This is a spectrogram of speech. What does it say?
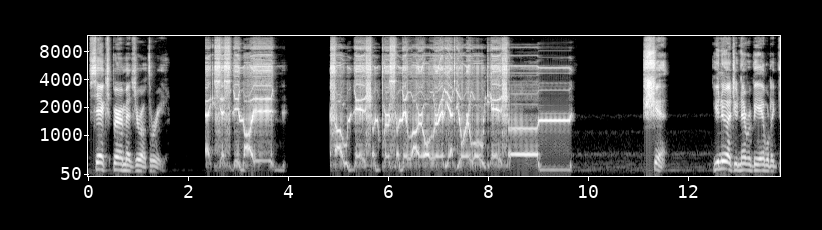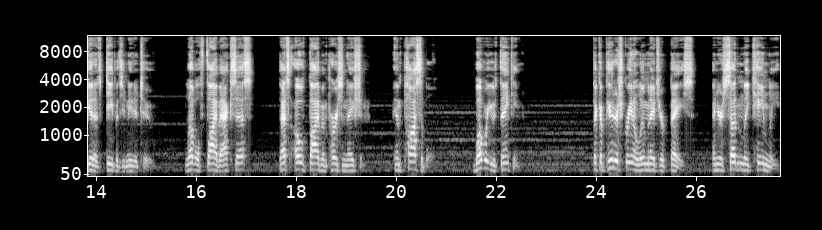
See Experiment 03. Access denied. Foundation personnel are already at your location. Shit. You knew that you'd never be able to get as deep as you needed to. Level 5 access? That's O5 impersonation. Impossible. What were you thinking? The computer screen illuminates your face, and you're suddenly keenly,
